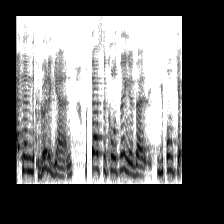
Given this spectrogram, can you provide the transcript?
And then they're good again. But that's the cool thing is that you won't get,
